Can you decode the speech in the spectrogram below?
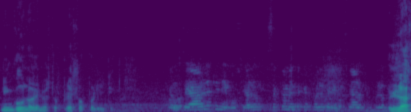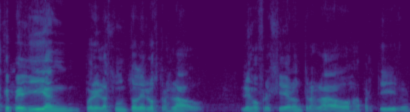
ninguno de nuestros presos políticos. Cuando usted habla que negociaron, exactamente qué fue lo que negociaron, Las que pedían por el asunto de los traslados, les ofrecieron traslados a partir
